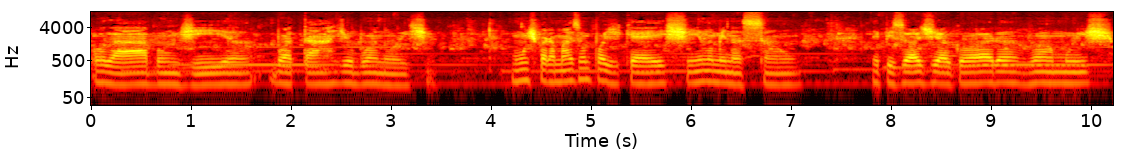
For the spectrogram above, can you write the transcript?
Olá, bom dia, boa tarde ou boa noite. Vamos para mais um podcast Iluminação. No episódio de agora, vamos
